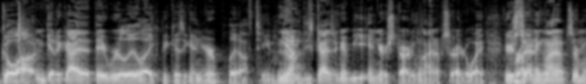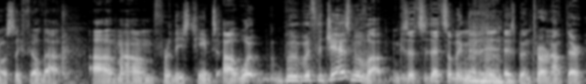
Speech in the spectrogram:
go out and get a guy that they really like because again you're a playoff team. None Yeah. of these guys are going to be in your starting lineups right away. Your Right. starting lineups are mostly filled out um, um, for these teams. Uh, what if the Jazz move up because that's that's something that Mm-hmm. has been thrown out there.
